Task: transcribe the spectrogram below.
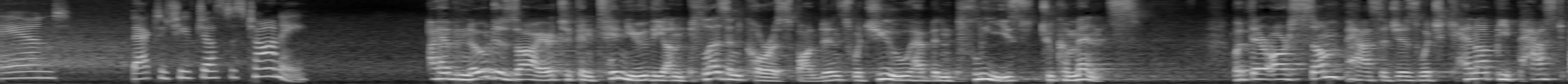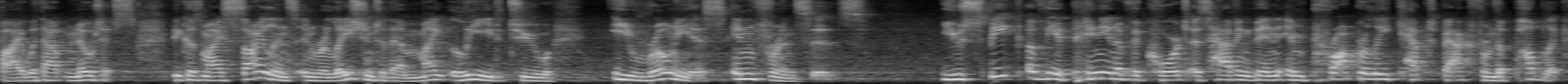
And back to Chief Justice Taney. I have no desire to continue the unpleasant correspondence which you have been pleased to commence. But there are some passages which cannot be passed by without notice, because my silence in relation to them might lead to erroneous inferences. You speak of the opinion of the court as having been improperly kept back from the public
